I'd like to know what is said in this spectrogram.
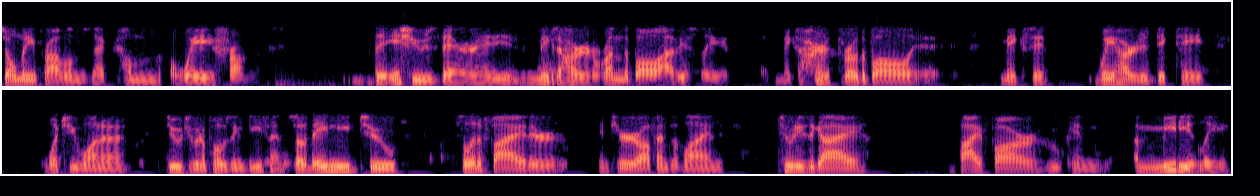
so many problems that come away from the issues there. It makes it harder to run the ball, obviously. It makes it harder to throw the ball. It makes it way harder to dictate what you want to do to an opposing defense. So they need to solidify their interior offensive line. Thuney's a guy by far who can immediately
